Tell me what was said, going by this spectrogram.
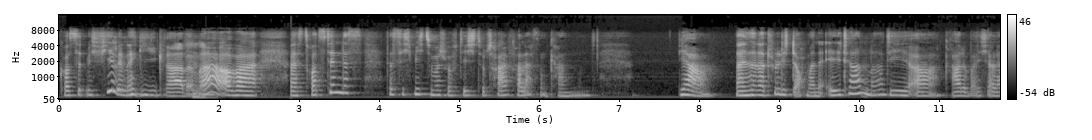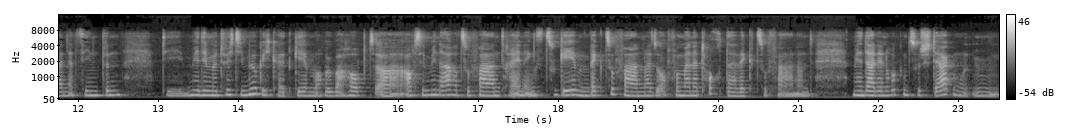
kostet mich viel Energie gerade, ne? aber weiß trotzdem, dass, dass ich mich zum Beispiel auf dich total verlassen kann. Und ja, also natürlich auch meine Eltern, ne, die, äh, gerade weil ich alleinerziehend bin, die mir die natürlich die Möglichkeit geben, auch überhaupt äh, auf Seminare zu fahren, Trainings zu geben, wegzufahren, also auch von meiner Tochter wegzufahren und mir da den Rücken zu stärken und mm,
